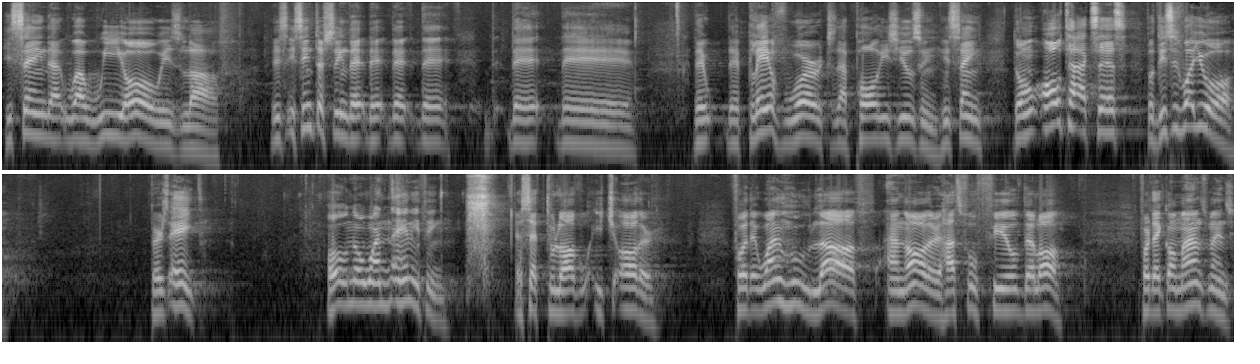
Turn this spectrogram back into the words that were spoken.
He's saying that what we always love. It's, it's interesting that the, the, the, the, the, the, the play of words that Paul is using. He's saying, don't owe taxes, but this is what you owe. Verse 8 Owe no one anything except to love each other. For the one who loves another has fulfilled the law. For the commandments,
